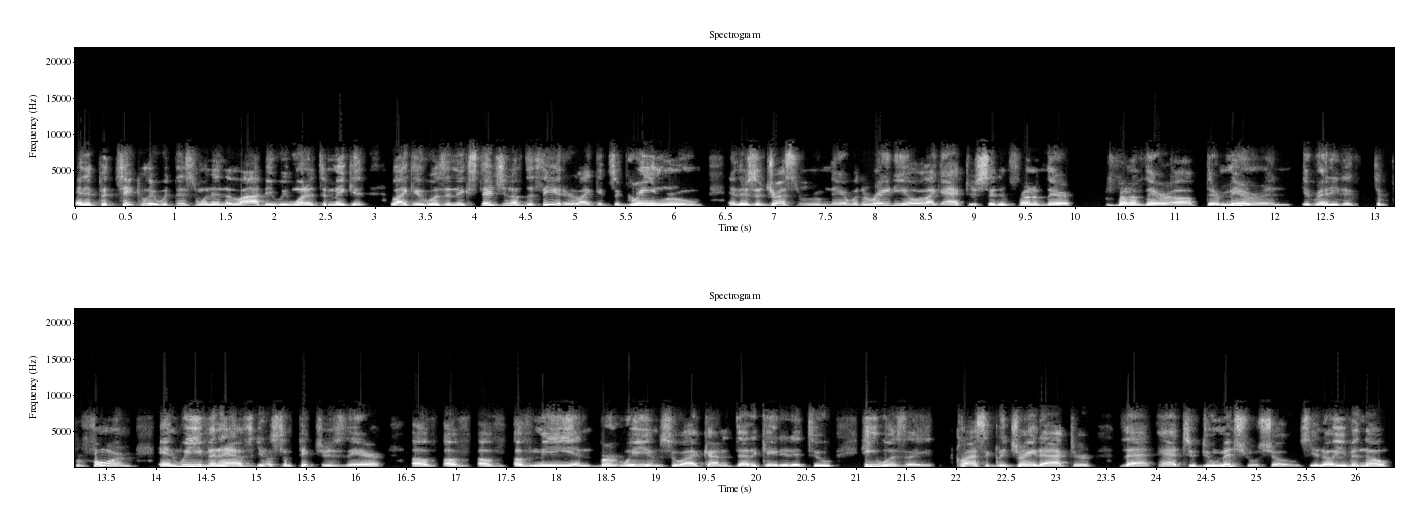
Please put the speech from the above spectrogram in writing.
and in particular with this one in the lobby, we wanted to make it like it was an extension of the theater, like it's a green room, and there's a dressing room there with a radio, like actors sit in front of their in front of their uh, their mirror and get ready to, to perform. And we even have you know some pictures there of of of of me and Bert Williams, who I kind of dedicated it to. He was a classically trained actor that had to do minstrel shows, you know, mm-hmm. even though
